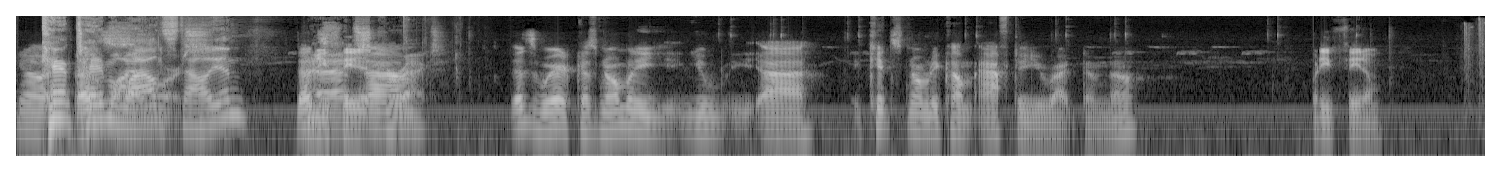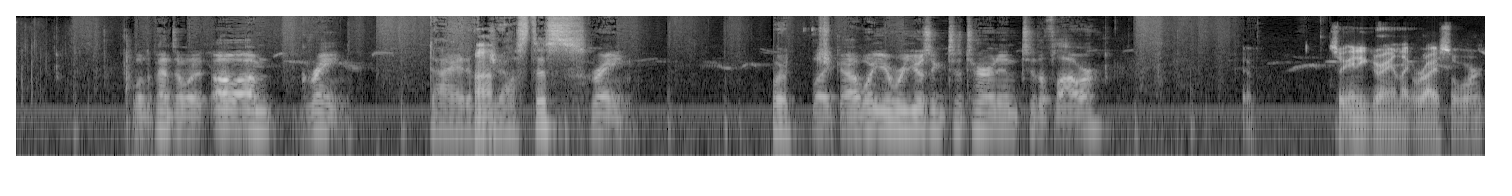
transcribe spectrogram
You know, Can't tame a wild wild horse. stallion. That's, that's um, correct. That's weird because normally you uh kids normally come after you ride them, no? What do you feed them? Well, depends on what. Oh, um, grain, Diet of Huh? justice. grain, Or like uh, what you were using to turn into the flour. Yep. So any grain like rice will work.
